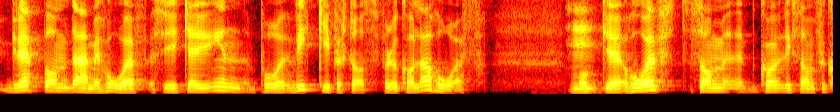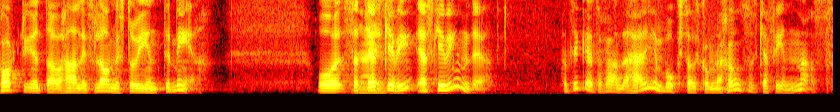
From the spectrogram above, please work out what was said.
grepp om det här med HF så gick jag ju in på Wiki förstås för att kolla HF. Och eh, HF som liksom förkortning av handlingsförlamning står ju inte med. Och, så jag, skrev in, jag skrev in det. Jag tycker att fan, det här är en bokstavskombination som ska finnas.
